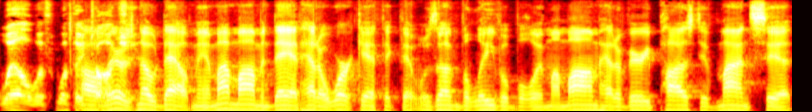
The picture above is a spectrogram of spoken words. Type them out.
well with what they oh, taught there's you. no doubt, man. My mom and dad had a work ethic that was unbelievable, and my mom had a very positive mindset.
